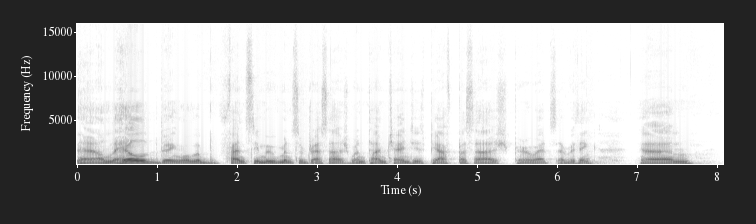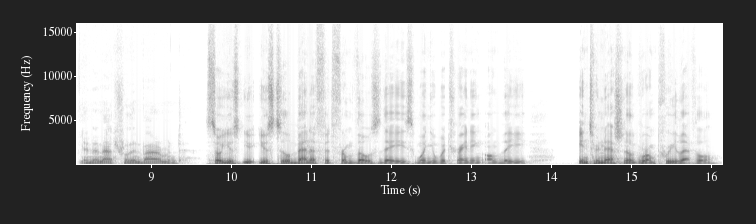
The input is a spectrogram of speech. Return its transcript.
uh, on the hill, doing all the fancy movements of dressage, one-time changes, piaffe passage, pirouettes, everything, um, in a natural environment. So you, you, you still benefit from those days when you were training on the international Grand Prix level?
